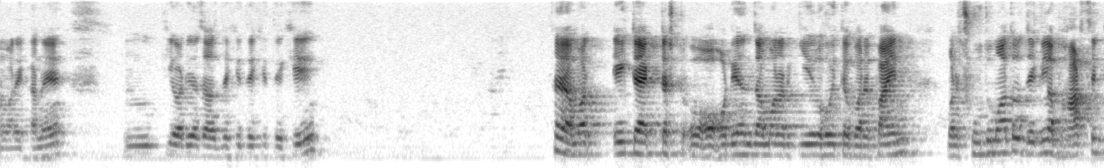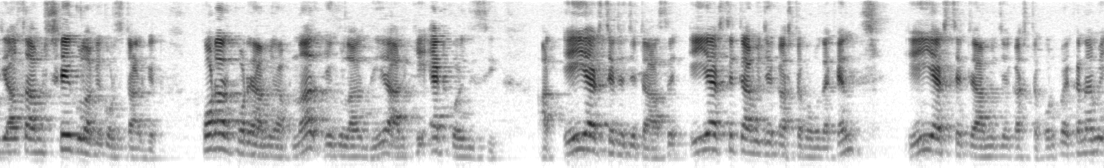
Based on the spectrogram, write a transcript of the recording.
আমার এখানে। কি অডিয়েন্স আছে? দেখি দেখি দেখি। হ্যাঁ আমার এইটা একটা অডিয়েন্স আমার আর কি হইতে পারে ফাইন মানে শুধুমাত্র যেগুলো ভার্সিটি আছে, আমি সেগুলাকে করছি টার্গেট করার পরে আমি আপনার এগুলা দিয়ে আর কি অ্যাড করে দিছি। আর এই অ্যাড সেটে যেটা আছে, এই অ্যাড সেটে আমি যে কাজটা করব দেখেন, এই অ্যাড সেটে আমি যে কাজটা করব, এখানে আমি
